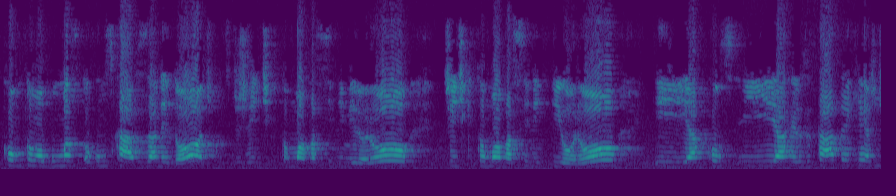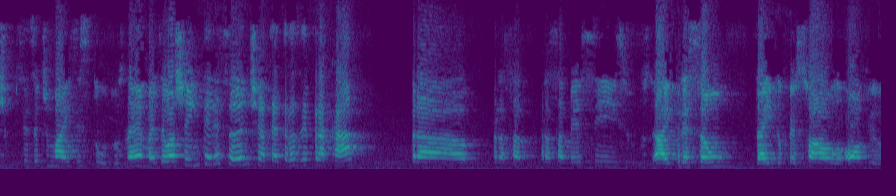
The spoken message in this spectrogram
contam algumas, alguns casos anedóticos de gente que tomou a vacina e melhorou, gente que tomou a vacina e piorou, e a, e a resultado é que a gente precisa de mais estudos, né? Mas eu achei interessante até trazer para cá, para saber se a impressão daí do pessoal, óbvio,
